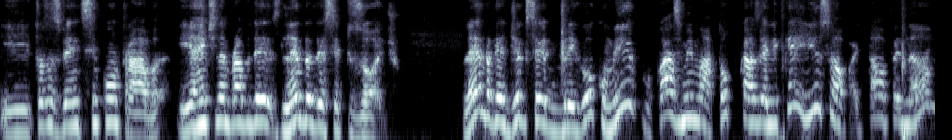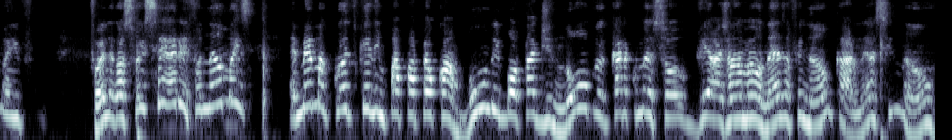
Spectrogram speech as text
e todas as vezes a gente se encontrava. E a gente lembrava de, lembra desse episódio. Lembra aquele dia que você brigou comigo? Quase me matou por causa dele. Que isso, rapaz? E tal. Eu falei, não, mas foi, o negócio foi sério. Ele falou, não, mas é a mesma coisa que limpar papel com a bunda e botar de novo. O cara começou a viajar na maionese. Eu falei, não, cara, não é assim não.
